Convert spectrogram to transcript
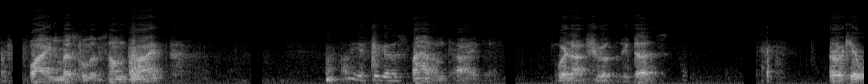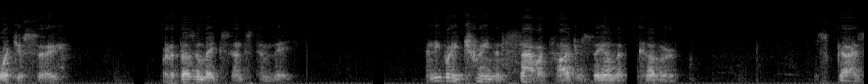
a flying missile of some type, how do you figure this phantom ties in? We're not sure that he does. I don't care what you say, but it doesn't make sense to me. Anybody trained in sabotage would stay undercover. This guy's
